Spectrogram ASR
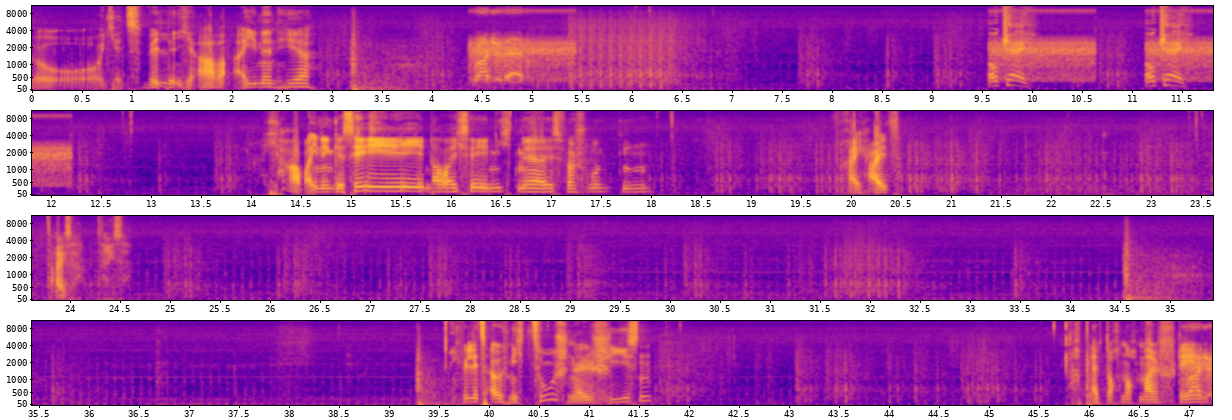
So, jetzt will ich aber einen hier. Roger that. Okay. Okay. Ich habe einen gesehen, aber ich sehe ihn nicht mehr, er ist verschwunden. Freiheit. Da ist er, da ist er. Ich will jetzt auch nicht zu schnell schießen. Ach, bleib doch noch mal stehen.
